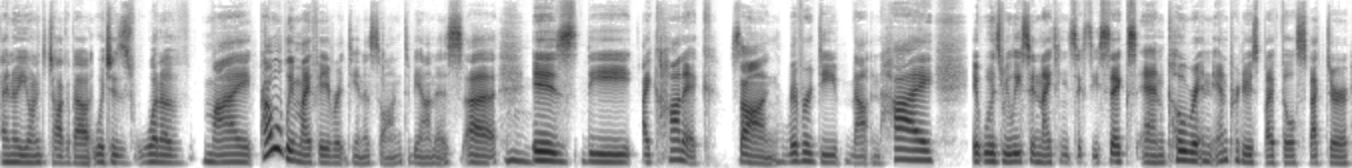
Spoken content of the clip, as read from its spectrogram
I know you wanted to talk about, which is one of my probably my favorite Tina song, to be honest, uh, Mm. is the iconic song River Deep, Mountain High. It was released in 1966 and co written and produced by Phil Spector.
